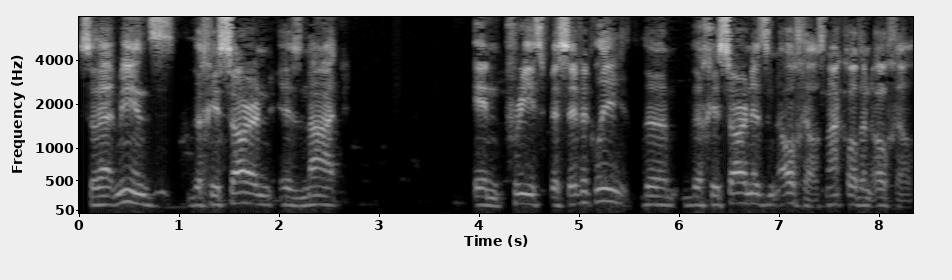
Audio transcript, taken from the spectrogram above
So that means the chisaron is not in pre specifically. The the chisaron is an ochel. It's not called an ochel,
